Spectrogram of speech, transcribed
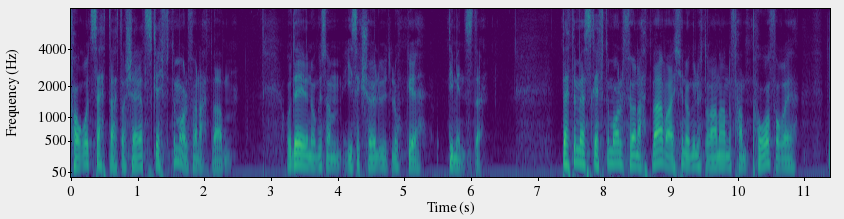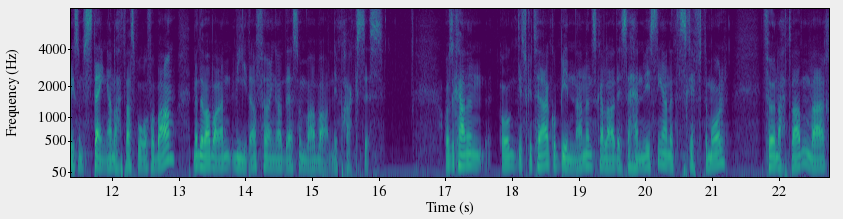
forutsetter at det skjer et skriftemål for nattverden. Og det er jo noe som i seg sjøl utelukker de minste. Dette med skriftemål før nattverd var ikke noe lutheranerne fant på for å liksom, stenge nattverdsbordet for barn, men det var bare en videreføring av det som var vanlig praksis. Og så kan en òg diskutere hvor bindende en skal la disse henvisningene til skriftemål før nattverden være,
